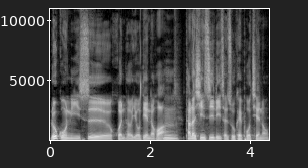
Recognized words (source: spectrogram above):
如果你是混合油电的话，它的行驶里程数可以破千哦。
